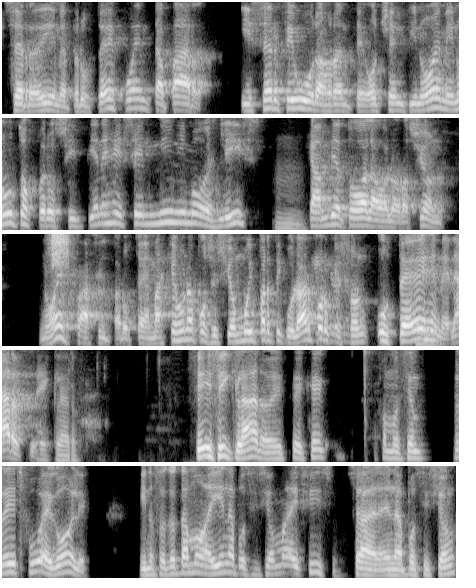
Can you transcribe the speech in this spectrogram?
se redime. Pero ustedes pueden tapar y ser figuras durante 89 minutos, pero si tienes ese mínimo desliz, mm. cambia toda la valoración no es fácil para ustedes, más que es una posición muy particular porque son ustedes en el arco. Sí, claro. Sí, sí, claro. Es que, como siempre fue goles. Y nosotros estamos ahí en la posición más difícil. O sea, en la posición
